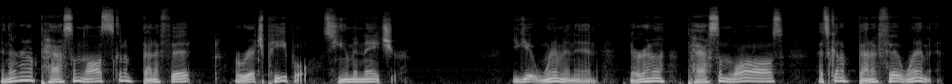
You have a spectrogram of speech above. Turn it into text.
and they're going to pass some laws that's going to benefit rich people. It's human nature. You get women in, they're going to pass some laws that's going to benefit women.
